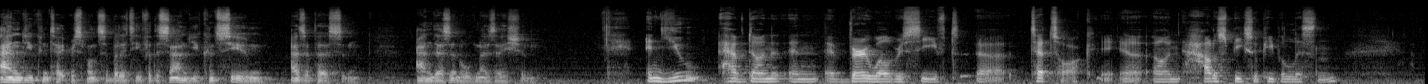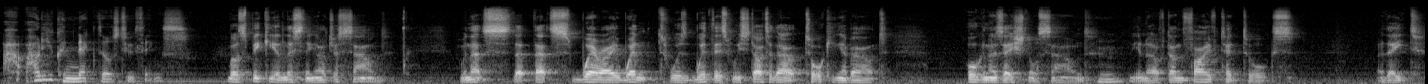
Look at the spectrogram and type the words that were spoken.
And you can take responsibility for the sound you consume as a person and as an organization. And you have done an, a very well received uh, TED talk uh, on how to speak so people listen. How, how do you connect those two things? Well, speaking and listening are just sound. I mean, that's that, that's where I went was with this. We started out talking about organizational sound. You know, I've done five TED talks and eight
